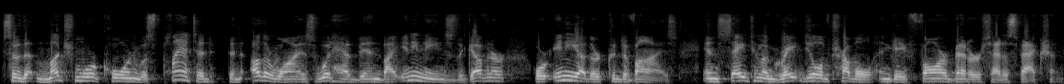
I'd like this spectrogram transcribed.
so that much more corn was planted than otherwise would have been by any means the governor or any other could devise, and saved him a great deal of trouble and gave far better satisfaction.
